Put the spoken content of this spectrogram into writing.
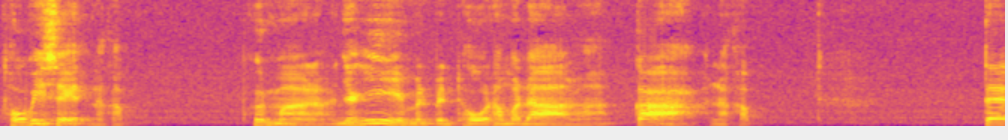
โทพิเศษนะครับ ขึ้นมานะอย่างนี้มันเป็นโทธรรมดานะฮะก้านะครับ แต่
